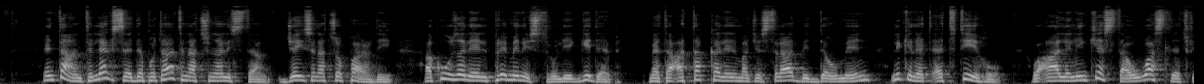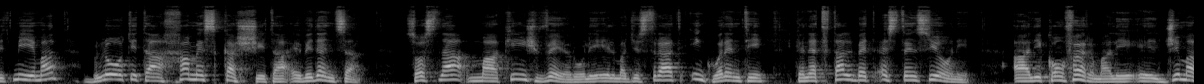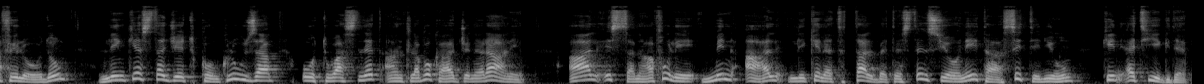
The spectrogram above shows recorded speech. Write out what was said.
Intant, l-eks Deputat Nazzjonalista, Jason Azzopardi, akkuża lill-Prim Ministru li gideb meta attakka lill-Maġistrat bid-dewmien li kienet qed tieħu u qal li l-inkjesta waslet fi tmiemha bl-għoti ta' ħames kaxxi ta' evidenza Sostna ma kienx veru li l-Maġistrat inkwerenti kienet talbet estensjoni, qal jikkonferma li l-Ġimgħa filgħodu l-inkjesta ġiet konkluża u twasslet għand l-Avukat Ġenerali, qal issa nafu li min qal li kienet talbet estensjoni ta' 60 jum kien qed jigdeb.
